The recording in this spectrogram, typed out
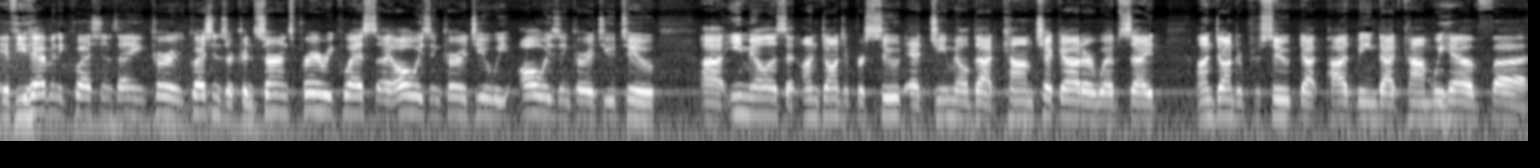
If you have any questions i encourage questions or concerns prayer requests i always encourage you we always encourage you to uh, email us at undauntedpursuit at gmail.com check out our website undauntedpursuit.podbean.com we have uh,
